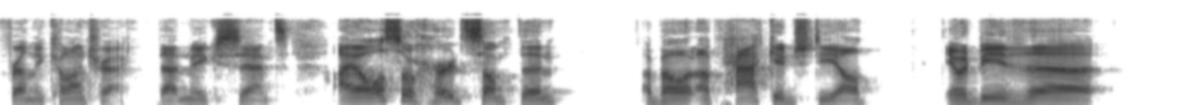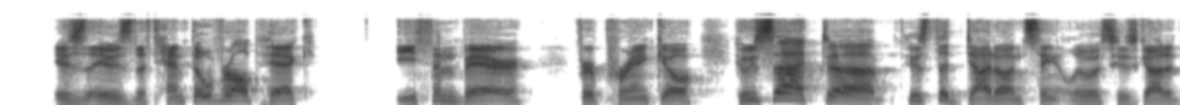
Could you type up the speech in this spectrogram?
Friendly contract. That makes sense. I also heard something about a package deal. It would be the it was it was the tenth overall pick, Ethan Bear for Parayko. Who's that? Uh, who's the dud on St. Louis who's got a,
